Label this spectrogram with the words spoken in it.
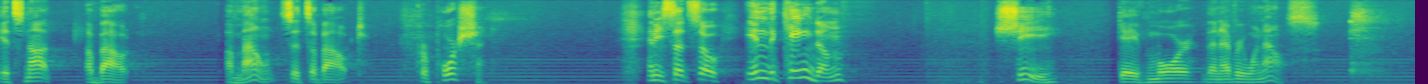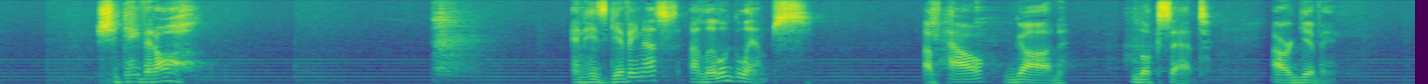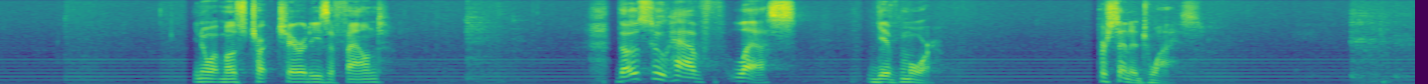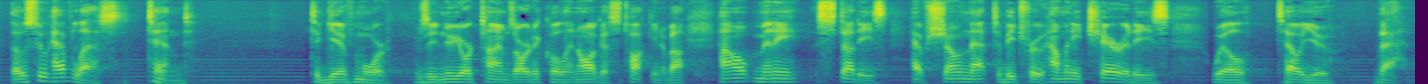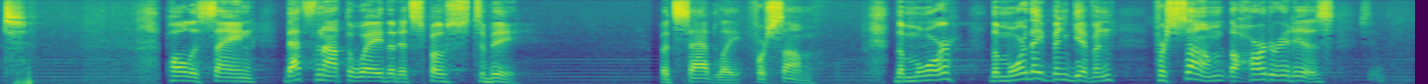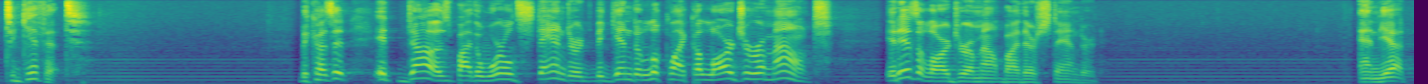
it's not about amounts, it's about proportion. And he said, So in the kingdom, she gave more than everyone else. She gave it all. And he's giving us a little glimpse of how God looks at our giving. You know what most charities have found? Those who have less give more, percentage wise. Those who have less tend to give more. There's a New York Times article in August talking about how many studies have shown that to be true. How many charities will tell you that? Paul is saying that's not the way that it's supposed to be. But sadly, for some, the more, the more they've been given, for some, the harder it is to give it. Because it, it does, by the world's standard, begin to look like a larger amount. It is a larger amount by their standard. And yet,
